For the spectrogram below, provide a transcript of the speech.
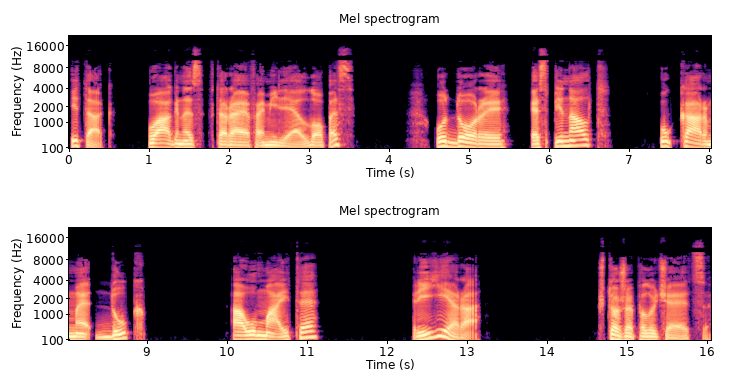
Итак, у Агнес вторая фамилия Лопес, у Доры Эспиналт, у Карме Дук, а у Майте Риера. Что же получается?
